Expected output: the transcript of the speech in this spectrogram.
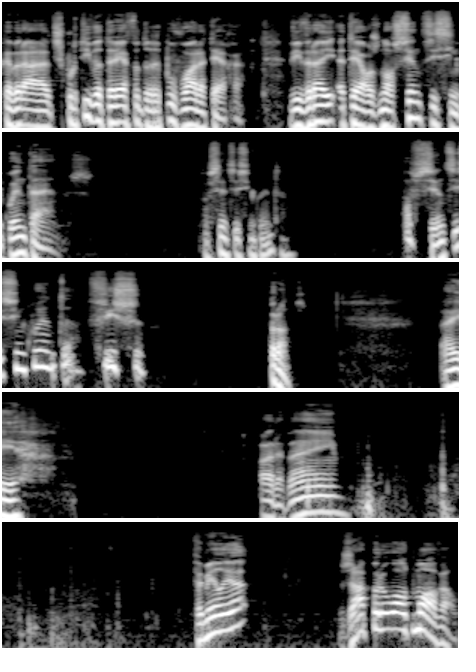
caberá a desportiva tarefa de repovoar a terra. Viverei até aos 950 anos. 950? 950? Fixe. Pronto. Aí. Ora bem. Família, já para o automóvel.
